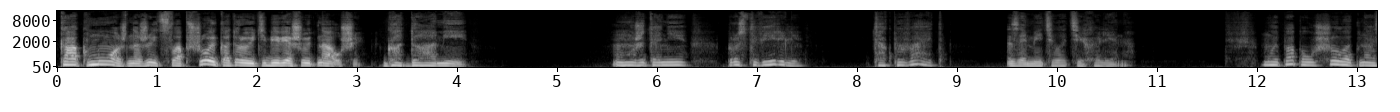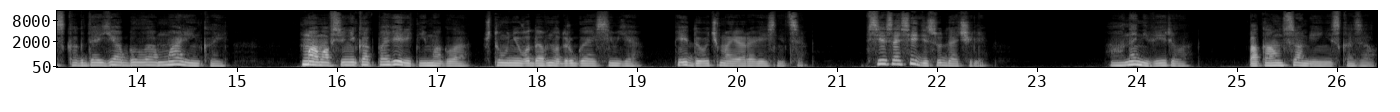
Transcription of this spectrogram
Как можно жить с лапшой, которую тебе вешают на уши? Годами. Может, они просто верили? Так бывает, — заметила тихо Лена. Мой папа ушел от нас, когда я была маленькой. Мама все никак поверить не могла, что у него давно другая семья, и дочь моя ровесница. Все соседи судачили. А она не верила, пока он сам ей не сказал.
